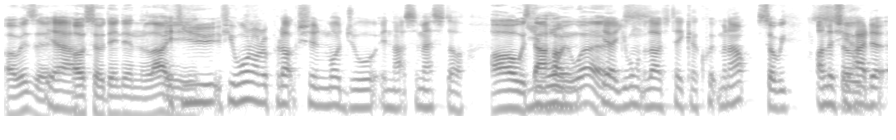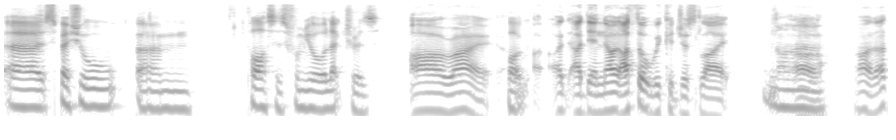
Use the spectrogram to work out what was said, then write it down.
oh is it Yeah. oh so they didn't allow if you if you want on a production module in that semester, oh is you that how it works Yeah, you weren't allowed to take equipment out so we unless you had uh, special um, passes from your lecturers. oh right But I, I, didn't know. I thought we could just like. no, no, Oh, oh, that.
